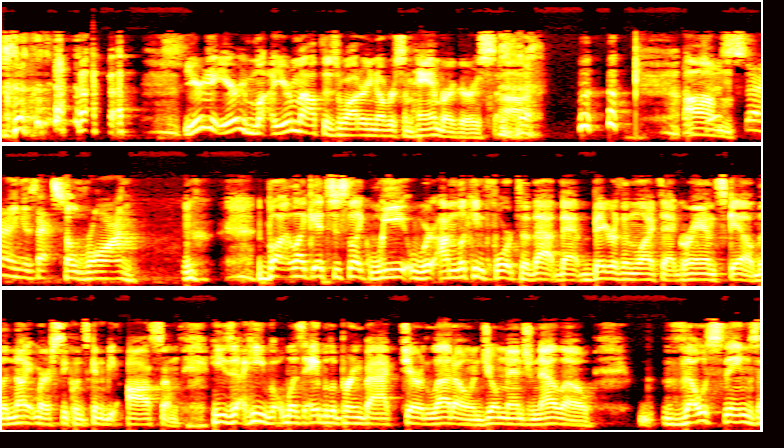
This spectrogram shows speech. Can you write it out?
your your your mouth is watering over some hamburgers uh, I'm um just saying, is that so wrong? but like it's just like we we're I'm looking forward to that that bigger than life that grand scale. The Knightmare sequence is going to be awesome. He's he was able to bring back Jared Leto and Joe Manganiello. Those things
